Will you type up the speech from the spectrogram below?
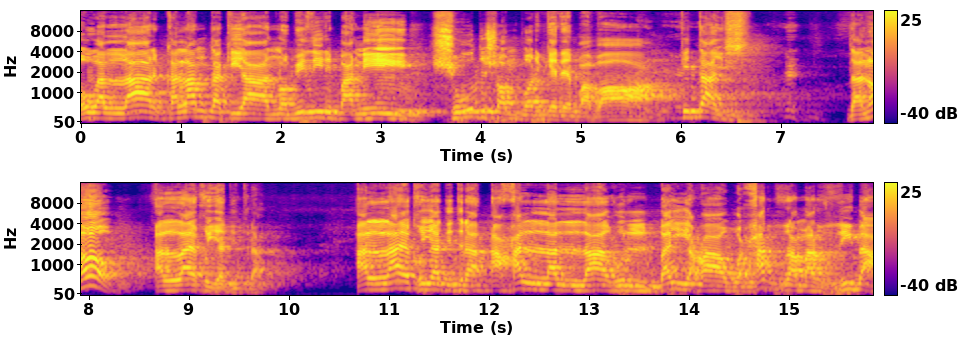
ও আল্লাহর কালাম তাকিয়া নবীদের বাণী, সুদ সম্পর্কে রে বাবা। কিতাইস জানো? আল্লাহ কইয়া দিতরা। আল্লাহ কইয়া দিতরা, আহাল্লাল্লাহুল বাইআ ওয়া হাররামার রিবা।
